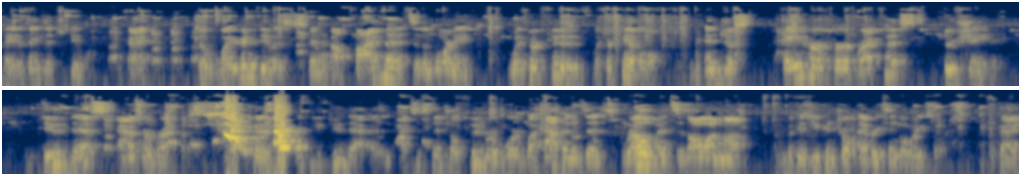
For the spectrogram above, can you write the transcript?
pay the things that you do want. Okay? So what you're going to do is spend about five minutes in the morning with her food, with her kibble, and just pay her her breakfast through shaping. Do this as her breakfast. Because if you do that as an existential food reward, what happens is relevance is all on mom because you control every single resource. Okay?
